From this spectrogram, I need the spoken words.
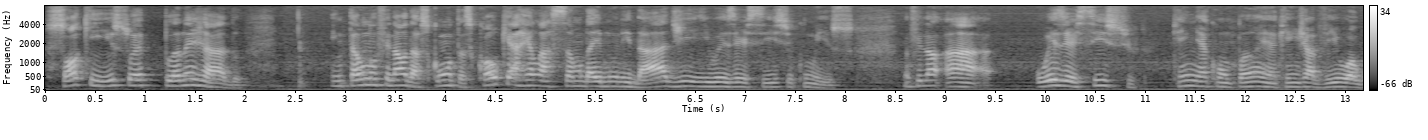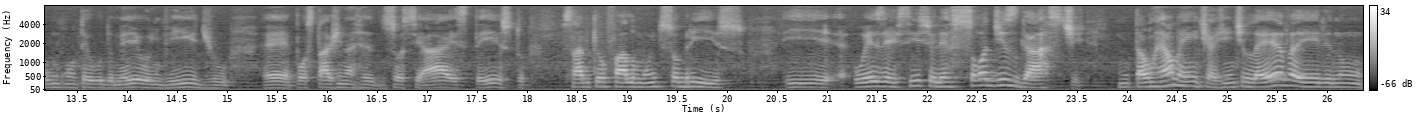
Só que isso é planejado. Então, no final das contas, qual que é a relação da imunidade e o exercício com isso? No final, a, o exercício, quem me acompanha, quem já viu algum conteúdo meu em vídeo, é, postagem nas redes sociais, texto, sabe que eu falo muito sobre isso. E o exercício ele é só desgaste. Então, realmente, a gente leva ele no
